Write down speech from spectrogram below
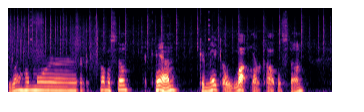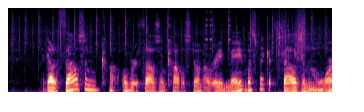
Do I have more cobblestone? I can. I can make a lot more cobblestone. I got a thousand, over a thousand cobblestone already made. Let's make a thousand more.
